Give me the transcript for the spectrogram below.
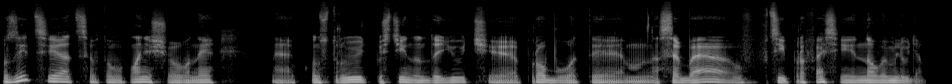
позиція. Це в тому плані, що вони конструюють, постійно дають е, пробувати себе в цій професії новим людям.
